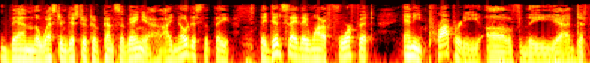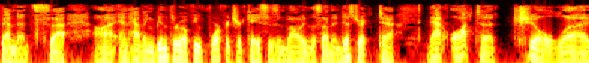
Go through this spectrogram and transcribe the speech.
than the Western District of Pennsylvania? I noticed that they they did say they want to forfeit any property of the uh, defendants. Uh, uh, and having been through a few forfeiture cases involving the Southern District, that ought to chill uh,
